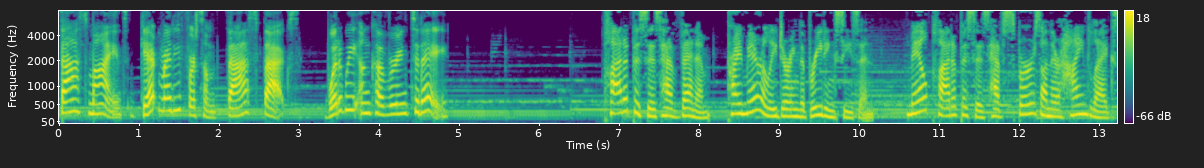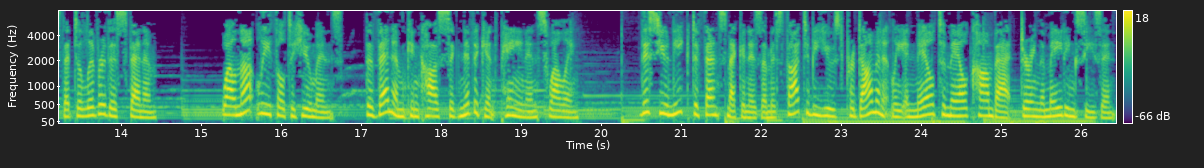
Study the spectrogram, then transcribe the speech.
Fast minds, get ready for some fast facts. What are we uncovering today? Platypuses have venom, primarily during the breeding season. Male platypuses have spurs on their hind legs that deliver this venom. While not lethal to humans, the venom can cause significant pain and swelling. This unique defense mechanism is thought to be used predominantly in male-to-male combat during the mating season,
